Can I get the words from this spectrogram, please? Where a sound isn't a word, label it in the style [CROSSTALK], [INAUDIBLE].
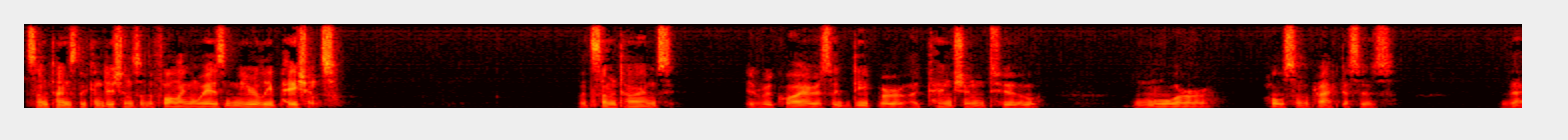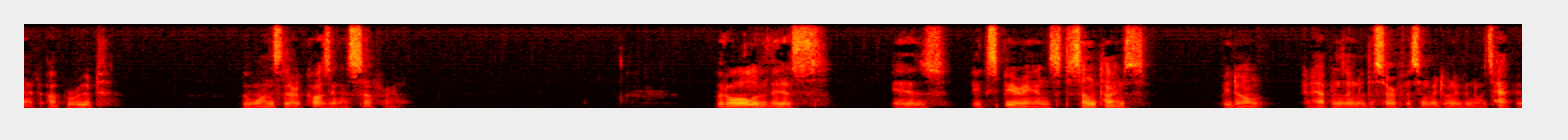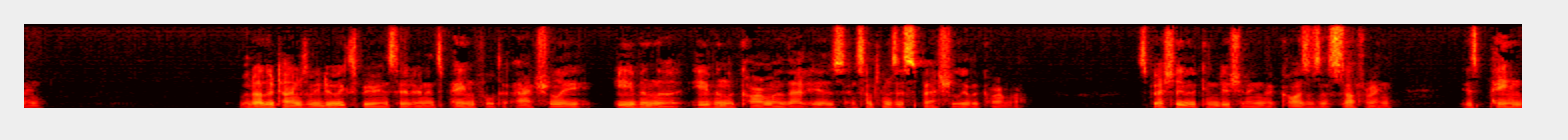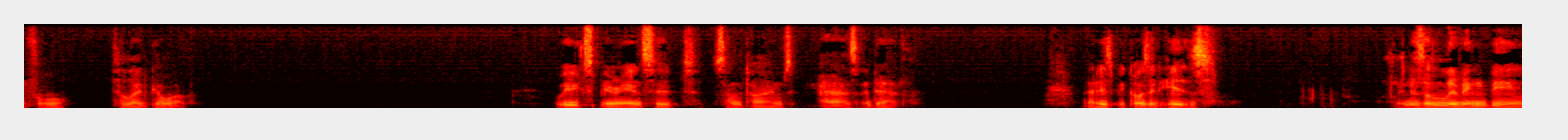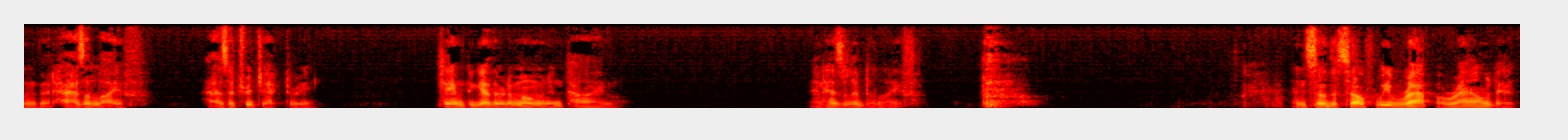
Sometimes the conditions of the falling away is merely patience. But sometimes it requires a deeper attention to more wholesome practices that uproot the ones that are causing us suffering. But all of this is experienced. Sometimes we don't, it happens under the surface and we don't even know what's happening. But other times we do experience it and it's painful to actually, even the, even the karma that is, and sometimes especially the karma, especially the conditioning that causes us suffering, is painful to let go of. We experience it sometimes as a death. That is because it is. It is a living being that has a life, has a trajectory, came together at a moment in time, and has lived a life. [CLEARS THROAT] And so the self we wrap around it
